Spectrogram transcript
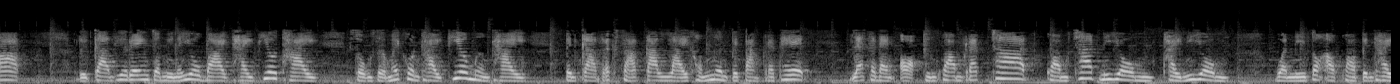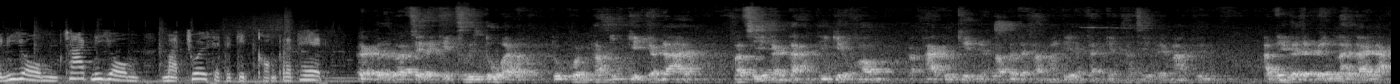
มาก หรือการที่เร่งจะมีนโยบายไทยเที่ยวไทย ส่งเสริมให้คนไทยเที่ยวเมืองไทย เป็นการรักษาการไหลของเงินไปต่างประเทศ และแสดงออกถึงความรักชาติ ความชาตินิยม ไทยนิยม วันนี้ต้องเอาความเป็นไทยนิยม ชาตินิยม มาช่วยเศรษฐกิจของประเทศถ้าเกิดว่าเศรษฐกิจฟื้นตัว ทุกคนทำธุรกิจกันได้ ภาษีต่างๆ ที่เกี่ยวข้อง กับภาคธุรกิจเนี่ยเราก็จะสามารถที่จะจัดเก็บภาษีได้มากขึ้น อันนี้ก็จะเป็นรายได้หลัก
